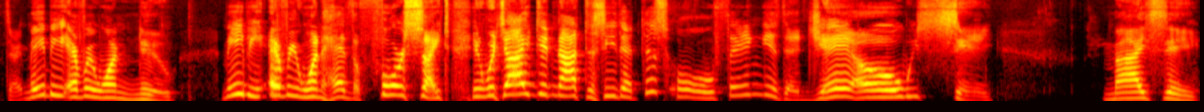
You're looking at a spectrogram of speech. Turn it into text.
That's all right. Maybe everyone knew. maybe everyone had the foresight in which I did not to see that this whole thing is a J O C. My C.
